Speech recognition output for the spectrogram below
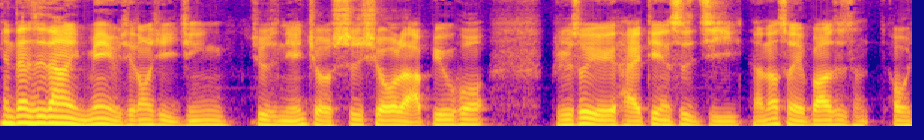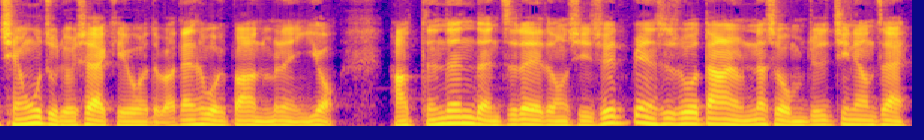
那但是当然里面有些东西已经就是年久失修了，比如说。比如说有一台电视机，那那时候也不知道是从我前屋主留下来给我的吧，但是我也不知道能不能用，好，等等等之类的东西，所以变是说，当然那时候我们就是尽量在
